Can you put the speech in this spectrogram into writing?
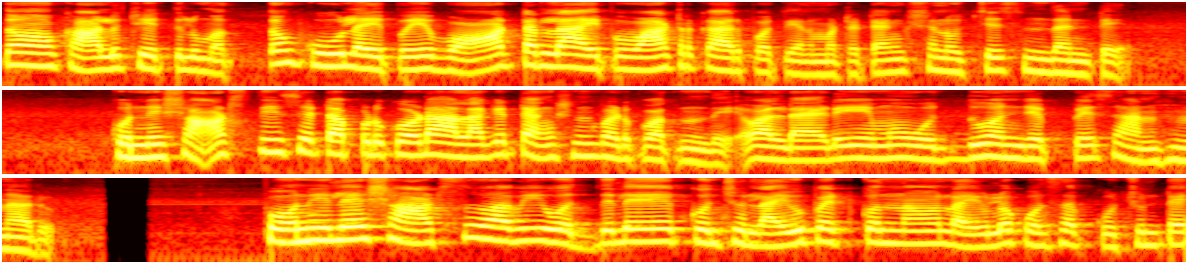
మొత్తం కాళ్ళు చేతులు మొత్తం కూల్ అయిపోయి వాటర్లా అయిపోయి వాటర్ కారిపోతాయి అనమాట టెన్షన్ వచ్చేసిందంటే. కొన్ని షార్ట్స్ తీసేటప్పుడు కూడా అలాగే టెన్షన్ పడిపోతుంది. వాళ్ళ డాడీ ఏమో వద్దు అని చెప్పేసి అంటున్నారు. పోనీలే షార్ట్స్ అవి వద్దులే కొంచెం లైవ్ పెట్టుకుందాం లైవ్లో కొంచెంసేపు కూర్చుంటే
